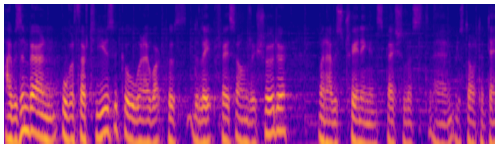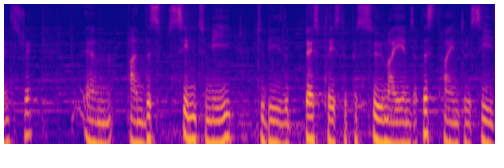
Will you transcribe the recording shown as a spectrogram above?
I was in Bern over 30 years ago when I worked with the late Professor Andre Schroeder when I was training in specialist um, restorative dentistry. Um, and this seemed to me to be the best place to pursue my aims at this time to receive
